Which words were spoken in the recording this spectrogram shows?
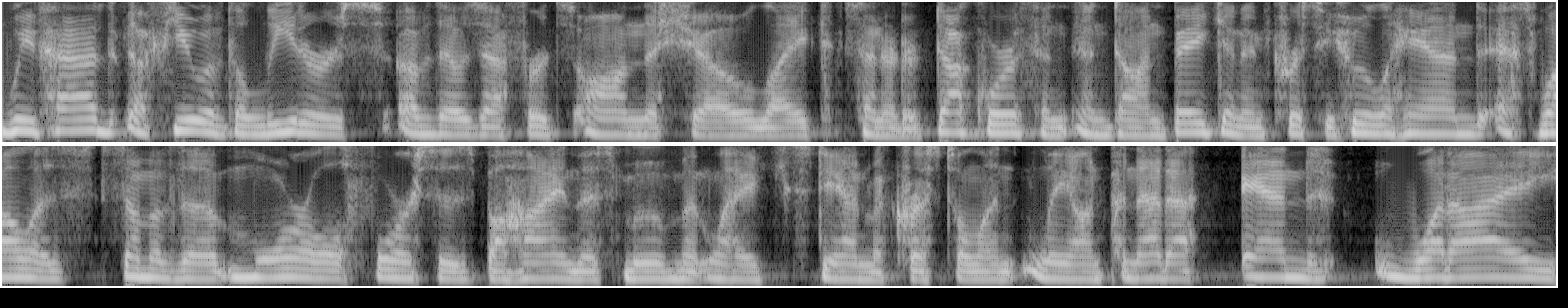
We've had a few of the leaders of those efforts on the show, like Senator Duckworth and, and Don Bacon and Chrissy Houlahan, as well as some of the moral forces behind this movement, like Stan McChrystal and Leon Panetta. And what I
